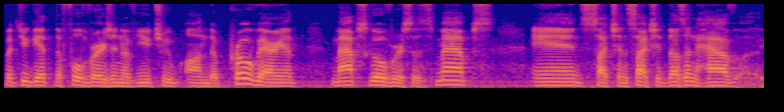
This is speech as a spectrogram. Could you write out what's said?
but you get the full version of YouTube on the Pro variant. Maps Go versus Maps, and such and such. It doesn't have uh,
